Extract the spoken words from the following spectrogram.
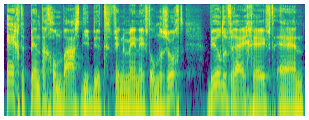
echte Pentagonbaas die dit fenomeen heeft onderzocht, beelden vrijgeeft en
